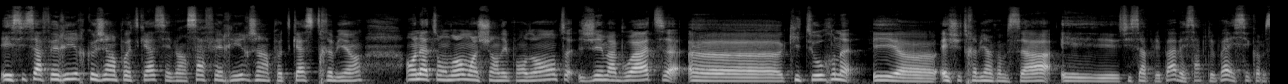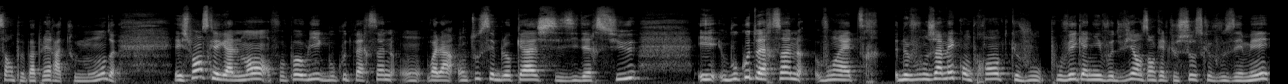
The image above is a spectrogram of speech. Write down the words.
Et si ça fait rire que j'ai un podcast, eh ben ça fait rire, j'ai un podcast très bien. En attendant, moi je suis indépendante, j'ai ma boîte euh, qui tourne et, euh, et je suis très bien comme ça. Et si ça plaît pas, ben ça plaît pas et c'est comme ça, on peut pas plaire à tout le monde. Et je pense qu'également, faut pas oublier que beaucoup de personnes ont, voilà, ont tous ces blocages, ces idées reçues. Et beaucoup de personnes vont être, ne vont jamais comprendre que vous pouvez gagner votre vie en faisant quelque chose que vous aimez.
